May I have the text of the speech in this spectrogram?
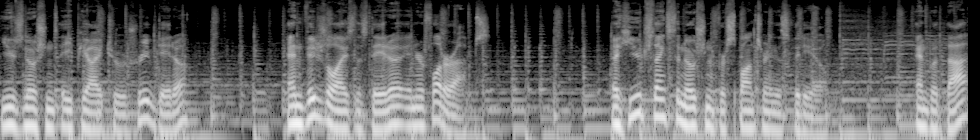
use Notion's API to retrieve data, and visualize this data in your Flutter apps. A huge thanks to Notion for sponsoring this video. And with that,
